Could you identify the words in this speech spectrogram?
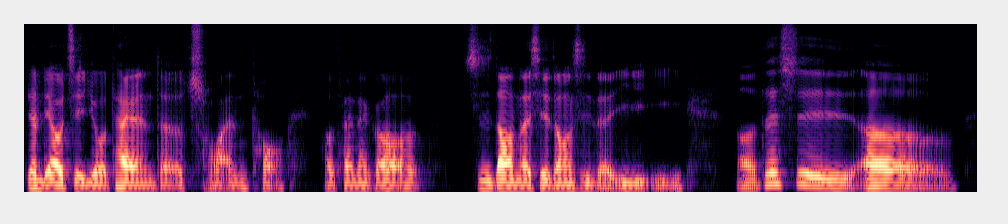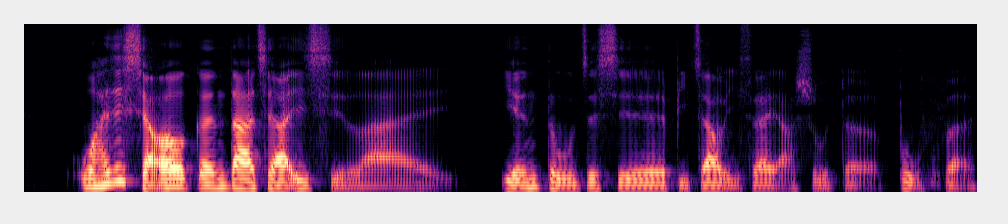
要了解犹太人的传统，我才能够。知道那些东西的意义，呃，但是呃，我还是想要跟大家一起来研读这些比较以赛亚书的部分。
